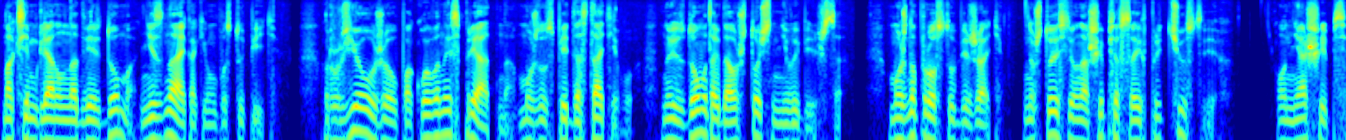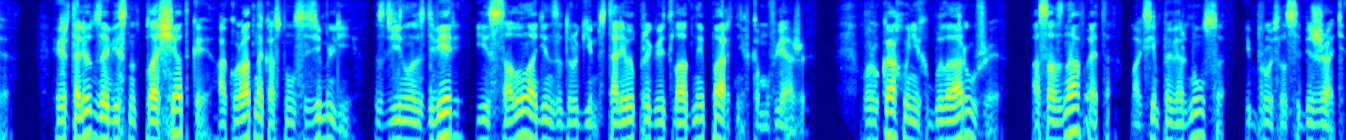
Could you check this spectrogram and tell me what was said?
Максим глянул на дверь дома, не зная, как ему поступить. Ружье уже упаковано и спрятано, можно успеть достать его, но из дома тогда уж точно не выберешься. Можно просто убежать, но что если он ошибся в своих предчувствиях? Он не ошибся. Вертолет завис над площадкой, аккуратно коснулся земли. Сдвинулась дверь, и из салона один за другим стали выпрыгивать ладные парни в камуфляже. В руках у них было оружие. Осознав это, Максим повернулся и бросился бежать.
